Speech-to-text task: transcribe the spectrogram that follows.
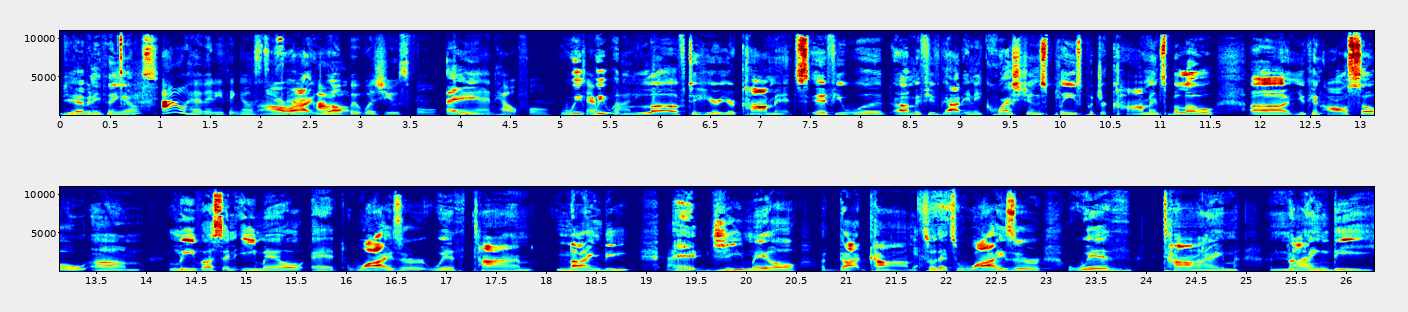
do you have anything else? I don't have anything else to All say. right, I well, hope it was useful hey, and helpful. We to we would love to hear your comments. If you would, um, if you've got any questions, please put your comments below. Uh, you can also um, leave us an email at wiserwithtime90 at gmail.com. So that's wiser with time 90,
